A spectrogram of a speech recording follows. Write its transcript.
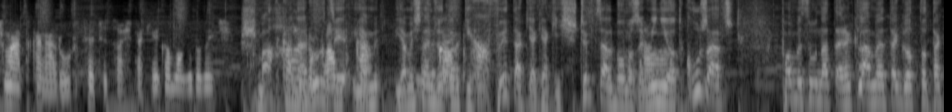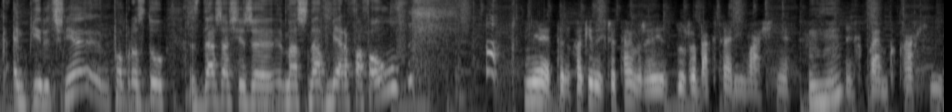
szmatka na rurce, czy coś takiego mogło być. Szmatka Aha, na rurce. Ja, ja, my- ja myślałem, że to taki chwytak, jak jakiś szczypce, albo może mini odkurzacz. Pomysł na tę reklamę tego to tak empirycznie? Po prostu zdarza się, że masz nadmiar fafołów? Nie, tylko kiedyś czytałem, że jest dużo bakterii właśnie Mhm. w tych pępkach i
